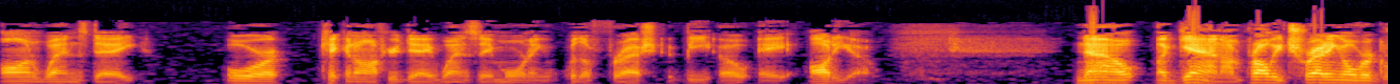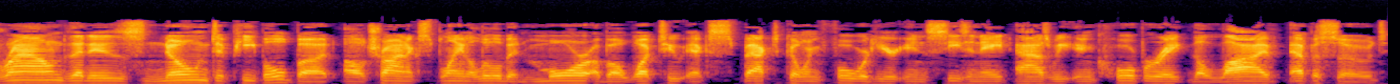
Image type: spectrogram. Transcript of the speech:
on Wednesday or kicking off your day Wednesday morning with a fresh BOA audio. Now, again, I'm probably treading over ground that is known to people, but I'll try and explain a little bit more about what to expect going forward here in season 8 as we incorporate the live episodes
